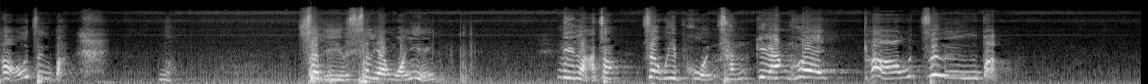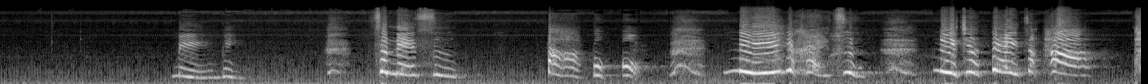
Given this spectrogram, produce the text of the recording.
逃走吧。我这里有十两纹银，你拿着，这位盘缠赶快逃走吧。明明，这乃是大罗，你的孩子，你就带着他逃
